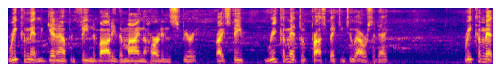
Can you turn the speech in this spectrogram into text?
Recommit to getting up and feeding the body, the mind, the heart, and the spirit. Right, Steve? Recommit to prospecting two hours a day. Recommit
